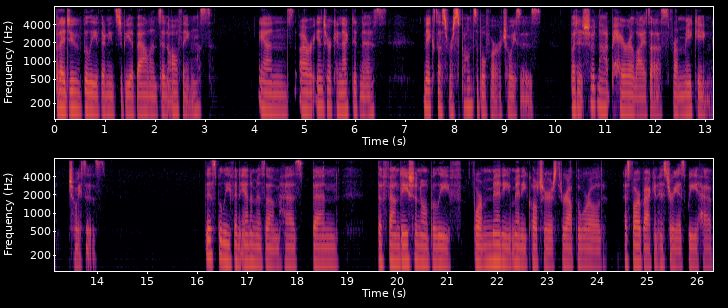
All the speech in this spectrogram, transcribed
But I do believe there needs to be a balance in all things. And our interconnectedness makes us responsible for our choices, but it should not paralyze us from making choices. This belief in animism has been the foundational belief for many, many cultures throughout the world, as far back in history as we have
